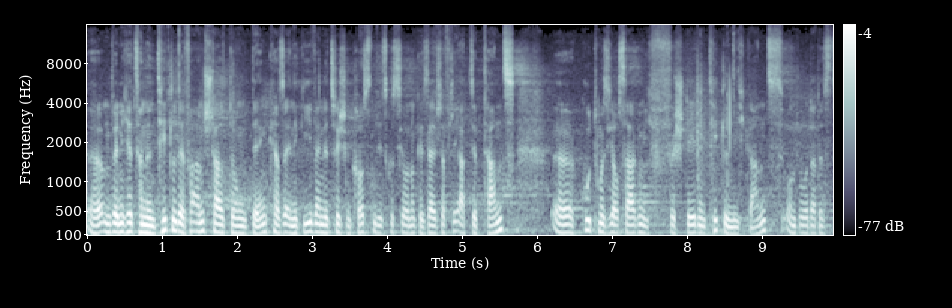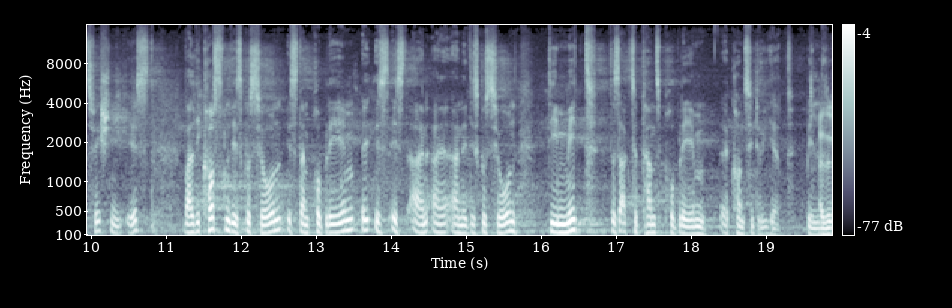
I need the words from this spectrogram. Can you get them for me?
Äh, und wenn ich jetzt an den Titel der Veranstaltung denke, also Energiewende zwischen Kostendiskussion und gesellschaftlicher Akzeptanz, äh, gut muss ich auch sagen, ich verstehe den Titel nicht ganz und wo da das Zwischen ist, weil die Kostendiskussion ist ein Problem, ist, ist ein, eine, eine Diskussion, die mit das Akzeptanzproblem konstituiert. Bildet. Also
